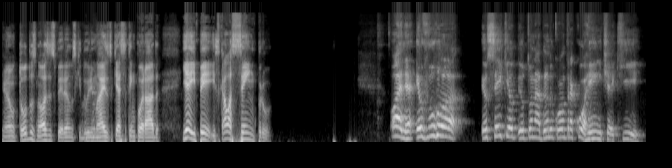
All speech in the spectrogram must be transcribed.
Não, todos nós esperamos que dure mais do que essa temporada. E aí, P, escala sempre. Olha, eu vou. Eu sei que eu, eu tô nadando contra a corrente aqui.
